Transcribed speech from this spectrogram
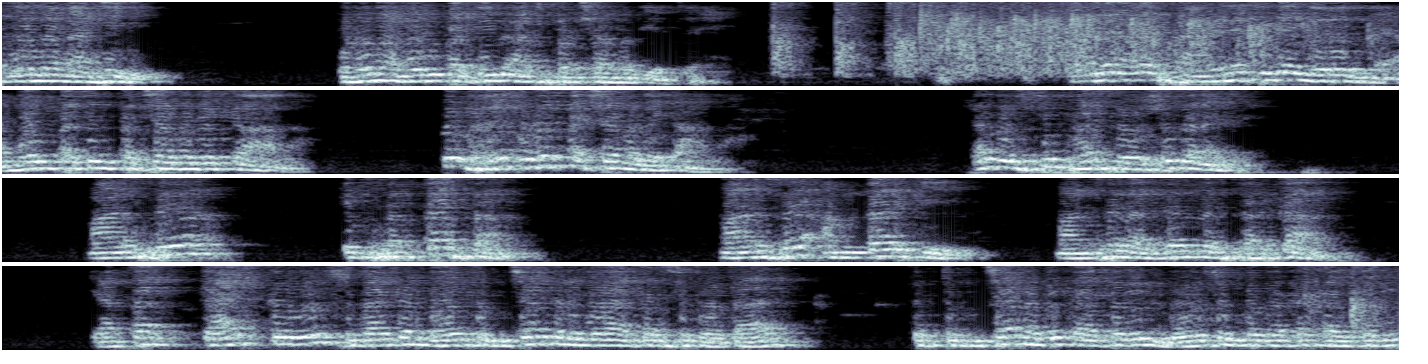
साधलेलं नाही म्हणून अमोल पाटील आज पक्षामध्ये येत आहे. मला सांगण्याची काही गरज नाही. अमोल पाटील पक्षामध्ये का आला? तो भले कुठे पक्षामध्ये का आला? ह्या गोष्टी फार संशोधनाच्या माणसं एक सत्तास्थान माणसं आमदारकी माणसं राज्यातलं सरकार याचा त्याग करून सुधाकर भाऊ तुमच्याकडे जेव्हा आकर्षित होतात तर तुमच्यामध्ये काहीतरी लोहचुंबकाचा काहीतरी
